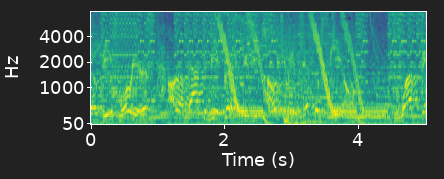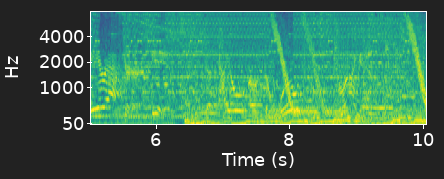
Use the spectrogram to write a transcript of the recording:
of these warriors are about to be put to the ultimate skill. What they are after is the title of the world's strongest. Now,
